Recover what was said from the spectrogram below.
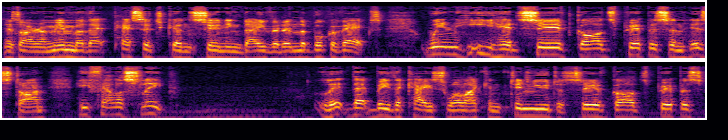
As I remember that passage concerning David in the book of Acts, when he had served God's purpose in his time, he fell asleep. Let that be the case while I continue to serve God's purpose.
